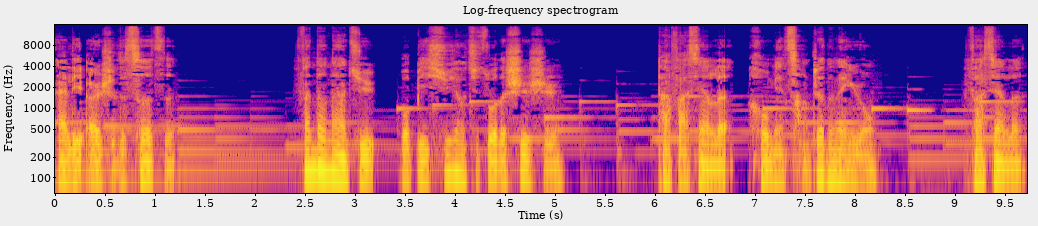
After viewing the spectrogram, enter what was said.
艾丽儿时的册子，翻到那句“我必须要去做的事”时，他发现了后面藏着的内容，发现了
